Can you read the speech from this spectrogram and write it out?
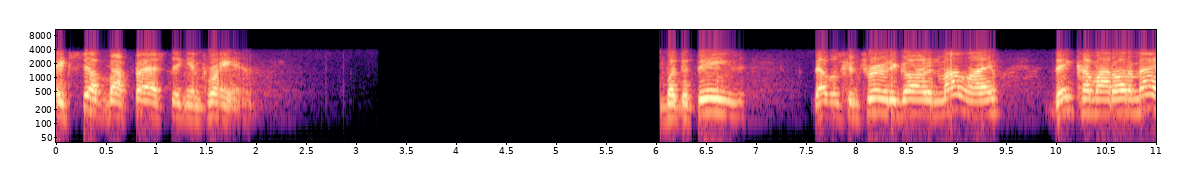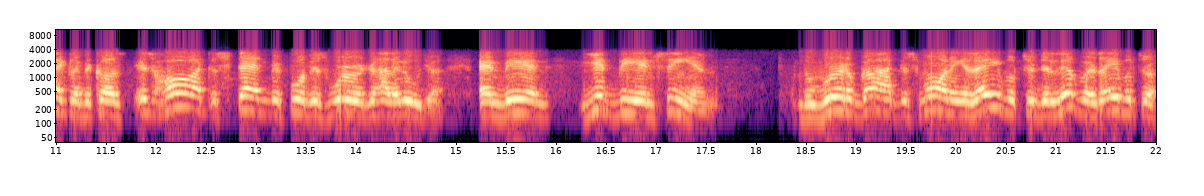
except by fasting and praying. But the things that was contrary to God in my life, they come out automatically because it's hard to stand before this word, hallelujah, and then yet be in sin. The word of God this morning is able to deliver, is able to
